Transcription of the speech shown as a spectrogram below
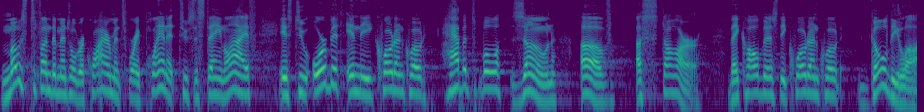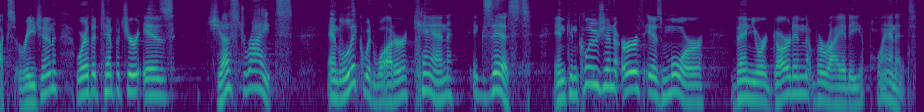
most fundamental requirements for a planet to sustain life is to orbit in the quote unquote habitable zone of a star. They call this the quote unquote Goldilocks region, where the temperature is just right and liquid water can exist. In conclusion, Earth is more than your garden variety planet.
